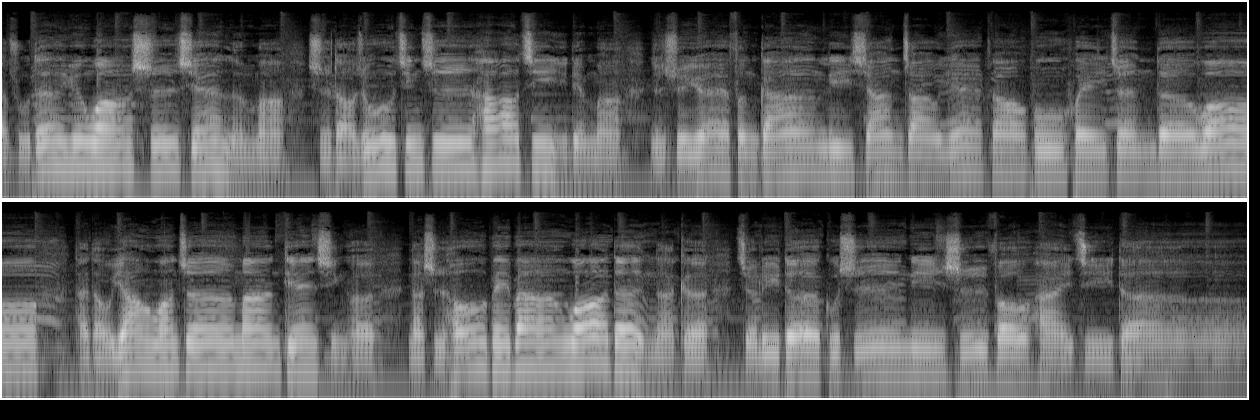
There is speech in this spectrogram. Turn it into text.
当初的愿望实现了吗？事到如今只好祭奠吗？任岁月风干，理想早也找不回真的我。抬头仰望着满天星河，那时候陪伴我的那个，这里的故事你是否还记得？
